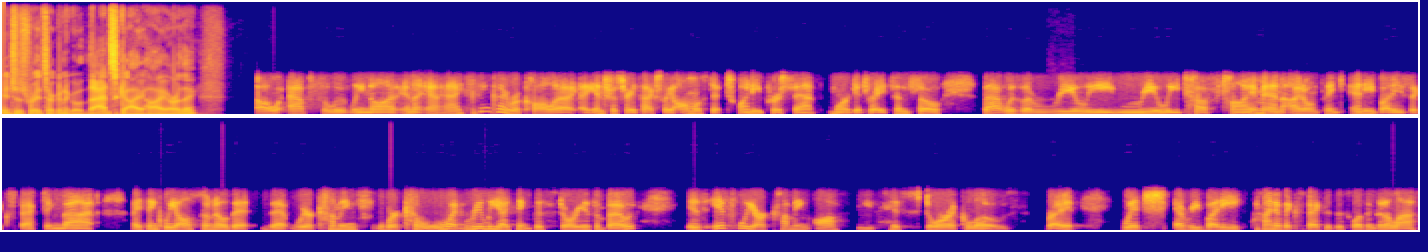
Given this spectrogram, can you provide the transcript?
Interest rates are going to go that sky high, are they? Oh, absolutely not. And I, I think I recall uh, interest rates actually almost at 20% mortgage rates. And so that was a really, really tough time. And I don't think anybody's expecting that. I think we also know that, that we're coming, we're, what really I think this story is about is if we are coming off these historic lows, right? Which everybody kind of expected this wasn't going to last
